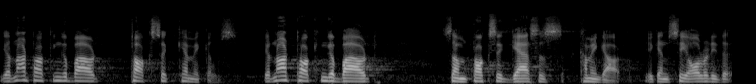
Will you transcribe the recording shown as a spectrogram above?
You're not talking about toxic chemicals. You're not talking about some toxic gases coming out. You can see already the,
